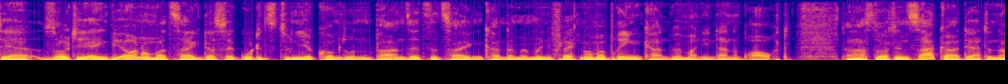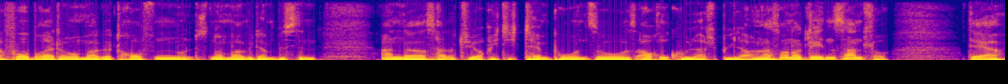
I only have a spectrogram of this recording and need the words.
Der sollte ja irgendwie auch nochmal zeigen, dass er gut ins Turnier kommt und ein paar Ansätze zeigen kann, damit man ihn vielleicht nochmal bringen kann, wenn man ihn dann braucht. Dann hast du auch den Saka, der hat in der Vorbereitung nochmal getroffen und ist nochmal wieder ein bisschen anders, hat natürlich auch richtig Tempo und so, ist auch ein cooler Spieler. Und dann hast du auch noch Jaden Sancho der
